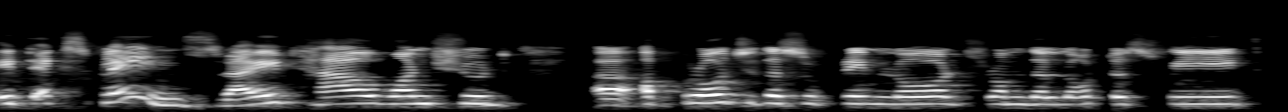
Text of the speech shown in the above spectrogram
it explains right how one should uh, approach the supreme lord from the lotus feet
